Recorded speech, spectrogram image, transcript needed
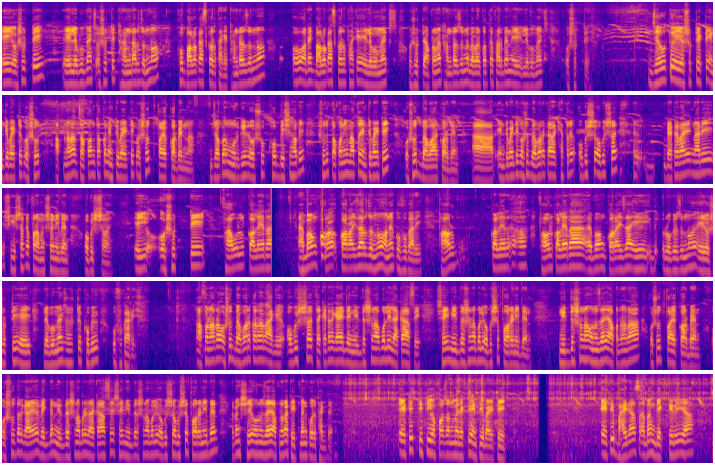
এই ওষুধটি, এই লেবুম্যাক্স ওষুধটি ঠান্ডার জন্য খুব ভালো কাজ করে থাকে। ঠান্ডার জন্য ও অনেক ভালো কাজ করে থাকে এই লেবুম্যাক্স ওষুধটি। আপনারা ঠান্ডার জন্য ব্যবহার করতে পারবেন এই লেবুম্যাক্স ওষুধটি। যেহেতু এই ওষুধটি একটি অ্যান্টিবায়োটিক ওষুধ, আপনারা যখন তখন অ্যান্টিবায়োটিক ওষুধ প্রয়োগ করবেন না। যখন মুরগির অসুখ খুব বেশি হবে, শুধু তখনই মাত্র অ্যান্টিবায়োটিক ওষুধ ব্যবহার করবেন। আর অ্যান্টিবায়োটিক ওষুধ ব্যবহার করার ক্ষেত্রে অবশ্যই অবশ্যই ভেটেরাইনারি চিকিৎসকের পরামর্শ নেবেন, অবশ্যই। এই ওষুধটি ফাউল কলেরা এবং করাইজার জন্য অনেক উপকারী। ফাউল কলেরা ফাউল কলেরা এবং করাইজা এই রোগের জন্য এই ওষুধটি, এই লেবুম্যাক্স ওষুধটি খুবই উপকারী। আপনারা ওষুধ ব্যবহার করার আগে অবশ্যই প্যাকেটের গায়ে যে নির্দেশনাবলী লেখা আছে, সেই নির্দেশনাবলী অবশ্যই পড়ে নেবেন। নির্দেশনা অনুযায়ী আপনারা ওষুধ প্রয়োগ করবেন। ওষুধের গায়ে দেখবেন নির্দেশনাবলী লেখা আছে, সেই নির্দেশনাবলী অবশ্যই অবশ্যই পড়ে নেবেন এবং সেই অনুযায়ী আপনারা ট্রিটমেন্ট করে থাকবেন। এটি তৃতীয় প্রজন্মের একটি অ্যান্টিবায়োটিক এটি ভাইরাস এবং ব্যাকটেরিয়া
